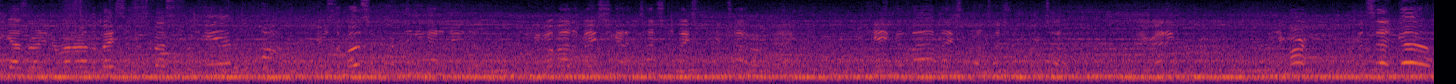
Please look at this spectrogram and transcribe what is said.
you guys ready to run around the bases as fast as we can? Here's the most important thing you gotta do though. When you go by the base, you gotta touch the base with your toe, okay? You can't go by a base without touching with your toe. Are you ready? On your mark, get set, go!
